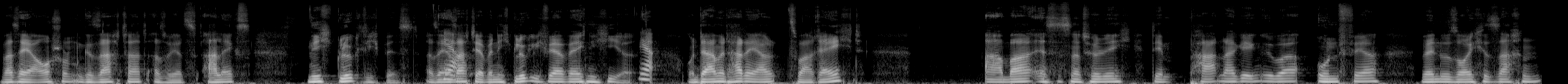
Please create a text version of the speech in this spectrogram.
was er ja auch schon gesagt hat, also jetzt Alex, nicht glücklich bist. Also er Ja. sagt ja, wenn ich glücklich wäre, wäre ich nicht hier. Ja. Und damit hat er ja zwar recht, aber es ist natürlich dem Partner gegenüber unfair, wenn du solche Sachen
